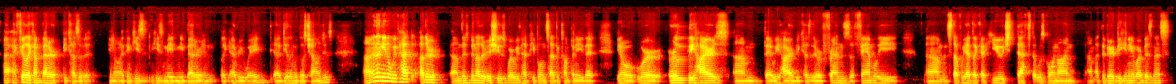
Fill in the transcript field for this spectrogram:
I feel like I'm better because of it. You know, I think he's he's made me better in like every way uh, dealing with those challenges. Uh, and then you know we've had other um, there's been other issues where we've had people inside the company that you know were early hires um, that we hired because they were friends of family um, and stuff we had like a huge theft that was going on um, at the very beginning of our business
